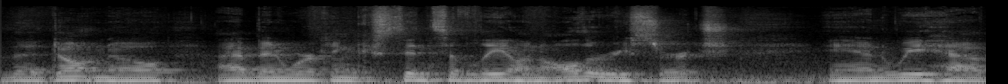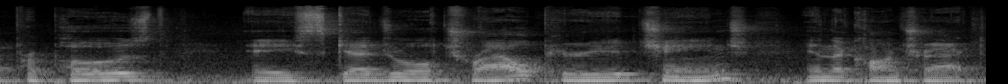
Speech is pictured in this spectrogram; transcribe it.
that don't know, I've been working extensively on all the research, and we have proposed a schedule trial period change in the contract.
